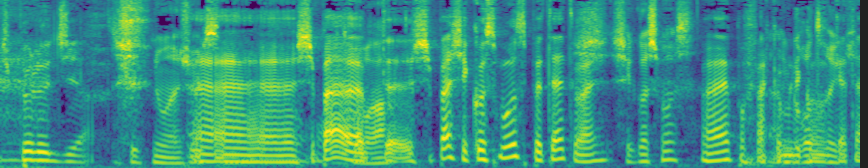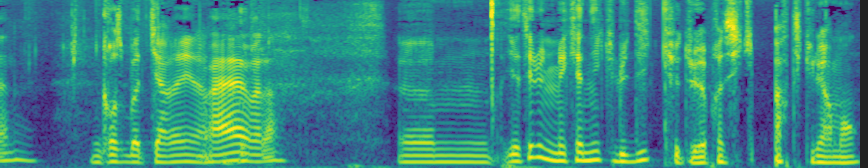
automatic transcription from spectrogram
tu peux le dire. Cite-nous un jeu. Euh, Je sais pas, euh, je sais pas, chez Cosmos peut-être, ouais. Chez Cosmos Ouais, pour faire Un comme les gros truc. Catane. Une grosse boîte carrée. là. Ouais, voilà. Euh, y a-t-il une mécanique ludique que tu apprécies particulièrement?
